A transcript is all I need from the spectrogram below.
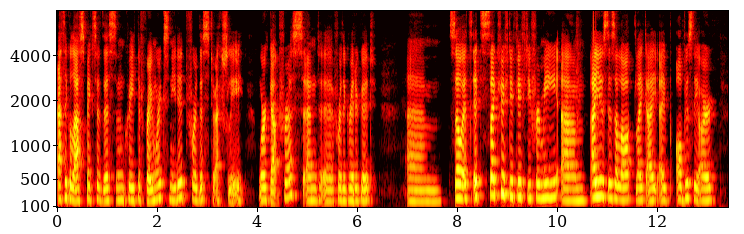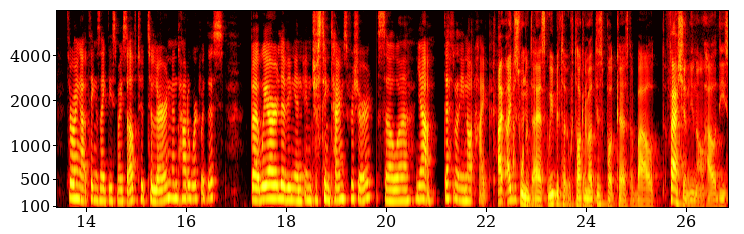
ethical aspects of this, and create the frameworks needed for this to actually work out for us and uh, for the greater good. Um, so it's it's like 50-50 for me. Um, I use this a lot. Like I, I obviously are throwing out things like these myself to, to learn and how to work with this. But we are living in interesting times for sure. So uh, yeah, definitely not hype. I, I just wanted to ask. We've been t- talking about this podcast about fashion, you know, how these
